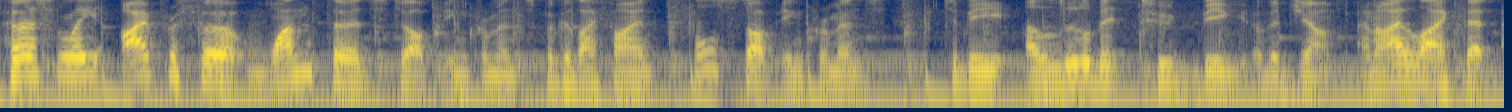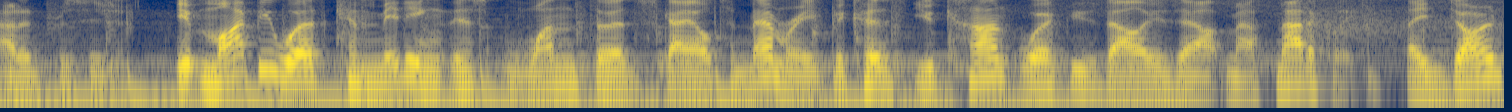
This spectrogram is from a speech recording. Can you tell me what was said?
Personally, I prefer one-third stop increments because I find full stop increments to be a little bit too big of a jump, and I like that added precision. It might be worth committing this one-third scale to memory because you can't work these values out mathematically. They don't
